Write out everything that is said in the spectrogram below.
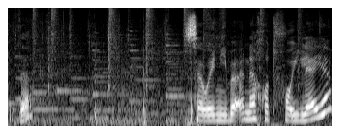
كده. ثواني بقى ناخد فويلاية.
